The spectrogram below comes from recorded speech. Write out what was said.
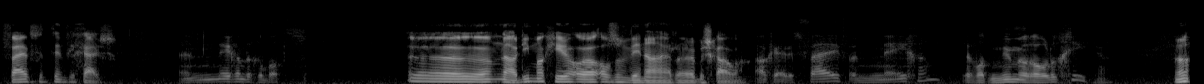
50 20 grijs. En negende gebod. Eh, nou, die mag je eh, als een winnaar eh, beschouwen. Oké, dus vijf en negen. Dat wordt numerologie. Ja. Huh?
